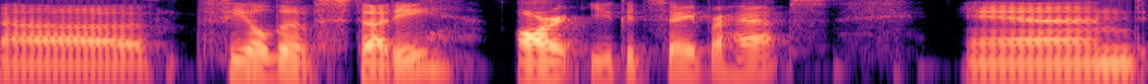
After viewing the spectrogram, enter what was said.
uh, field of study, art, you could say, perhaps, and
